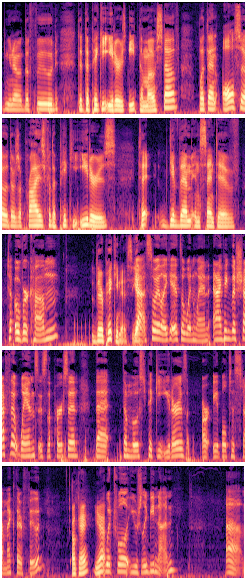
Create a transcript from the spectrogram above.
you know, the food that the picky eaters eat the most of. But then also there's a prize for the picky eaters to give them incentive To overcome their pickiness. Yeah. Yeah. so I like it. It's a win-win, and I think the chef that wins is the person that the most picky eaters are able to stomach their food, Okay. Yeah. which will usually be none. Um,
